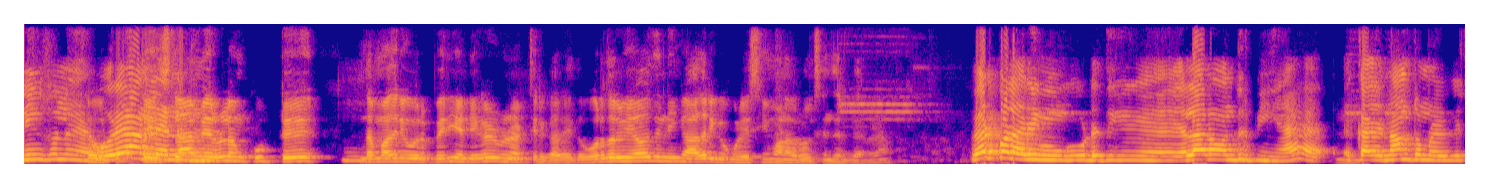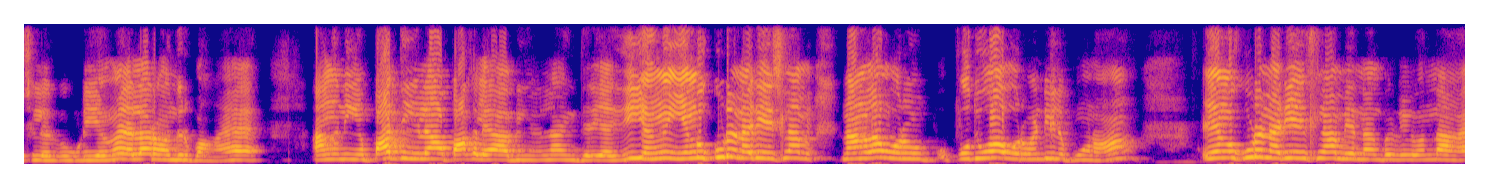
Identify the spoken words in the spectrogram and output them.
நீங்க சொல்லுங்க. ஒரே ஆண்டுல? இஸ்லாமியர்களும் கூப்பிட்டு இந்த மாதிரி ஒரு பெரிய நிகழ்வு நடத்திருக்காரு இது ஒரு தடவையாவது நீங்க ஆதரிக்கக்கூடிய சீமான் அவர்கள் செஞ்சிருக்காரு? வேட்பாளர் கூட்டத்துக்கு எல்லாரும் வந்திருப்பீங்க. நாம் தமிழர் கட்சியில இருக்கக்கூடியவங்க எல்லாரும் வந்திருப்பாங்க. அங்க நீங்க பாத்தீங்களா பார்க்கலையா அப்படிங்கிறதுலாம் எனக்கு தெரியாது. எங்க எங்க கூட நிறைய இஸ்லாமிய நாங்களாம் ஒரு பொதுவா ஒரு வண்டியில போனோம். எங்க கூட நிறைய இஸ்லாமிய நண்பர்கள் வந்தாங்க.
